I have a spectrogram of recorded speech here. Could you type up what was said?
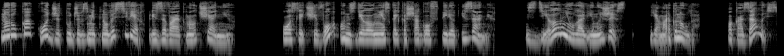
но рука Коджи тут же взметнулась вверх, призывая к молчанию. После чего он сделал несколько шагов вперед и замер. Сделал неуловимый жест. Я моргнула. Показалось,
